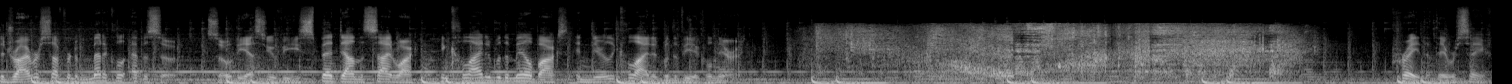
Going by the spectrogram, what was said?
The driver suffered a medical episode So the SUV sped down the sidewalk and collided with the mailbox and nearly collided with the vehicle near it. Pray that they were safe.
